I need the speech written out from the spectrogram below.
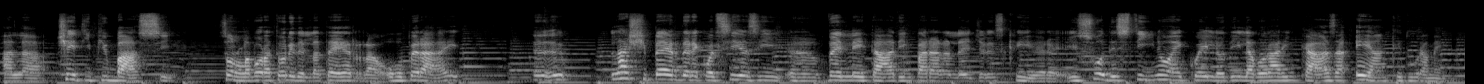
alla ceti più bassi, sono lavoratori della terra o operai, eh, lasci perdere qualsiasi eh, velleità di imparare a leggere e scrivere. Il suo destino è quello di lavorare in casa e anche duramente.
